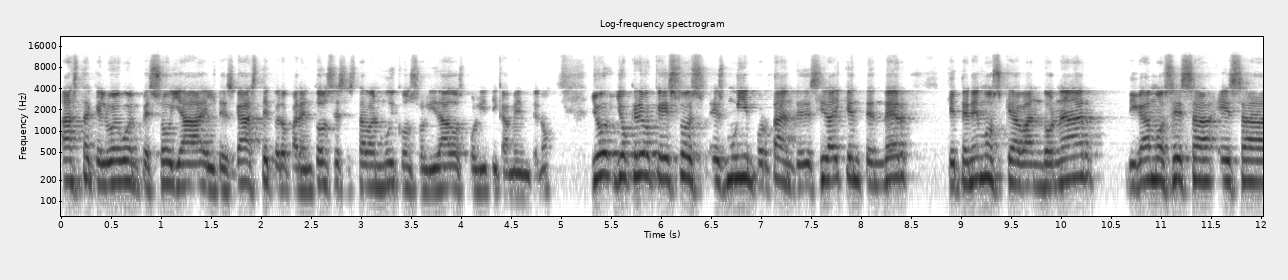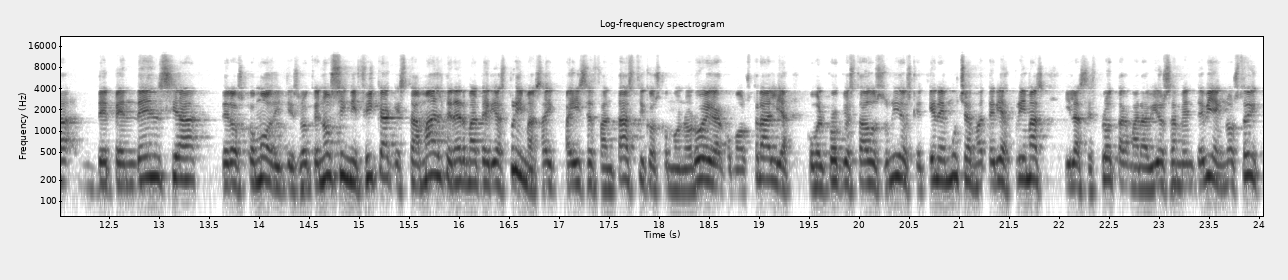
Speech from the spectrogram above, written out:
hasta que luego empezó ya el desgaste, pero para entonces estaban muy consolidados políticamente. ¿no? Yo, yo creo que eso es, es muy importante, es decir, hay que entender que tenemos que abandonar digamos, esa, esa dependencia de los commodities, lo que no significa que está mal tener materias primas. Hay países fantásticos como Noruega, como Australia, como el propio Estados Unidos, que tienen muchas materias primas y las explotan maravillosamente bien. No estoy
